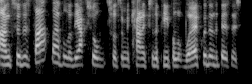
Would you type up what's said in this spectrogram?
And so there's that level of the actual sort of mechanics of the people that work within the business.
